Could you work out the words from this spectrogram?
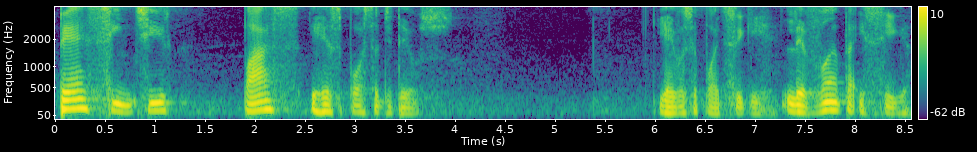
até sentir paz e resposta de Deus. E aí você pode seguir. Levanta e siga,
